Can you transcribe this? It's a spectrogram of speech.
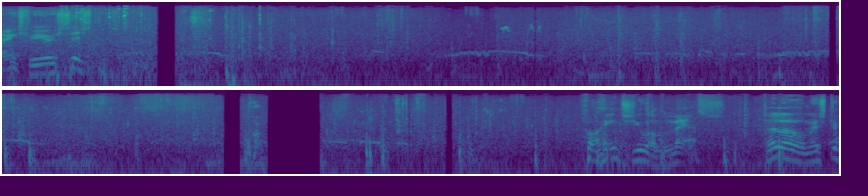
Thanks for your assistance. Oh, ain't you a mess? Hello, mister.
